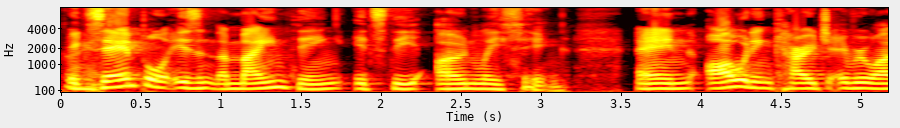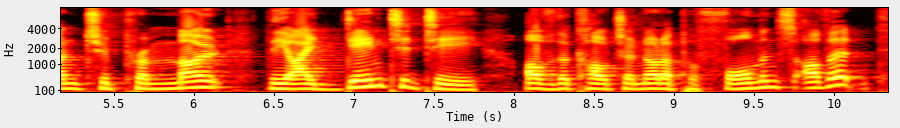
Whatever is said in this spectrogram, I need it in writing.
Great. Example isn't the main thing, it's the only thing. And I would encourage everyone to promote the identity of the culture, not a performance of it.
